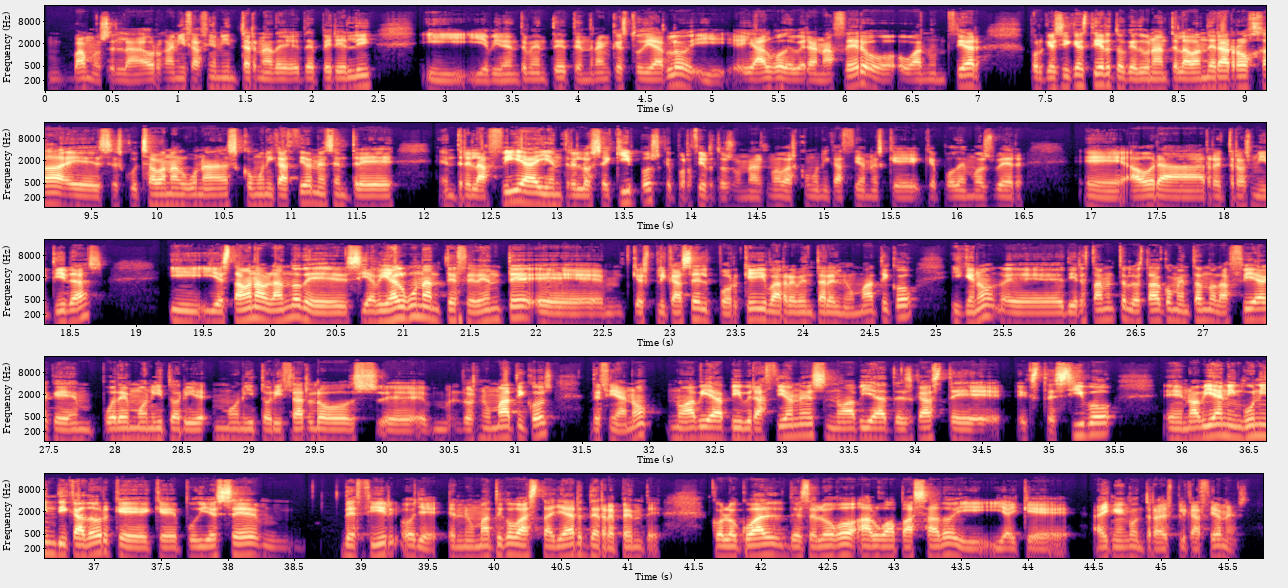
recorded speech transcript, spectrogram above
vamos, en la organización interna de, Pirelli y, evidentemente tendrán que estudiarlo y, algo deberán hacer o, anunciar. Porque sí que es cierto que durante la bandera roja eh, se escuchaban algunas comunicaciones entre, entre la FIA y entre los equipos, que por cierto son unas nuevas comunicaciones que, podemos ver eh, ahora retransmitidas. Y, estaban hablando de si había algún antecedente eh, que explicase el por qué iba a reventar el neumático y que no, eh, directamente lo estaba comentando la FIA que puede monitorizar los, eh, los neumáticos, decía no, no había vibraciones, no había desgaste excesivo, no había ningún indicador que, pudiese decir, oye, el neumático va a estallar de repente. Con lo cual, desde luego, algo ha pasado y, hay, que, hay que encontrar explicaciones.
